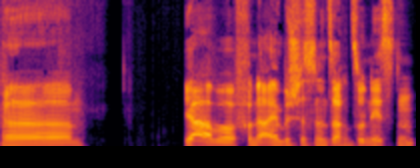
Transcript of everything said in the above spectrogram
Ähm, ja, aber von der einen beschissenen Sache zur nächsten.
